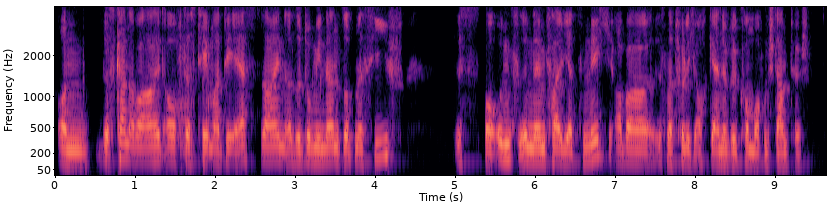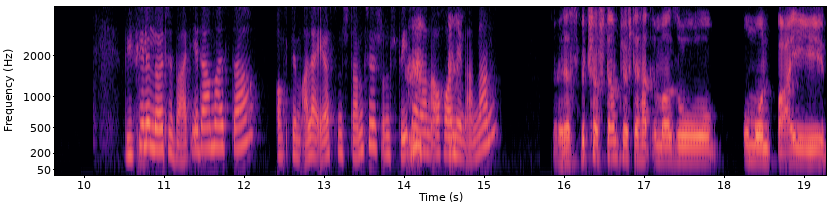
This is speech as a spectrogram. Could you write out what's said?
Und das kann aber halt auch das Thema DS sein, also dominant submissiv. Ist bei uns in dem Fall jetzt nicht, aber ist natürlich auch gerne willkommen auf dem Stammtisch. Wie viele Leute wart ihr damals da? Auf dem allerersten Stammtisch und später dann auch an den anderen? Der Switcher-Stammtisch, der hat immer so um und bei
